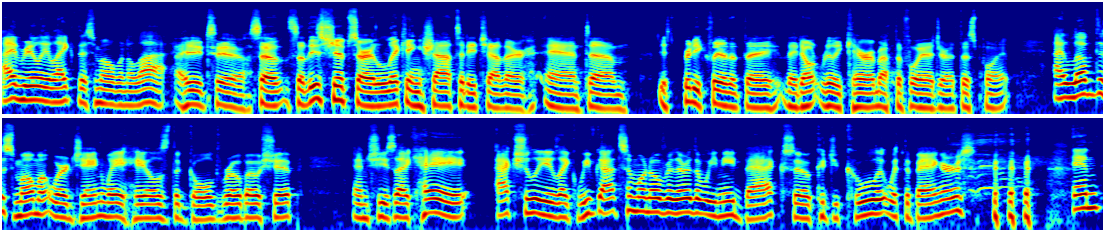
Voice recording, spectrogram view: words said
I really like this moment a lot. I do too. So so these ships are licking shots at each other, and um, it's pretty clear that they they don't really care about the Voyager at this point. I love this moment where Janeway hails the gold robo ship and she's like, "Hey, actually, like, we've got someone over there that we need back, so could you cool it with the bangers? and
